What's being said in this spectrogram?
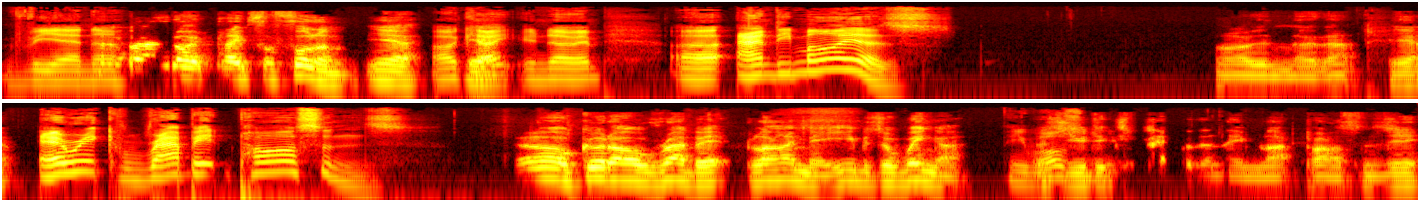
Vienna. Barry Lloyd played for Fulham. Yeah. Okay, you know him. Uh, Andy Myers. Yeah. Oh, I didn't know that. Yeah. Eric Rabbit Parsons. Oh, good old Rabbit. Blimey, he was a winger. He as was. you'd expect with a name like Parsons. Uh,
